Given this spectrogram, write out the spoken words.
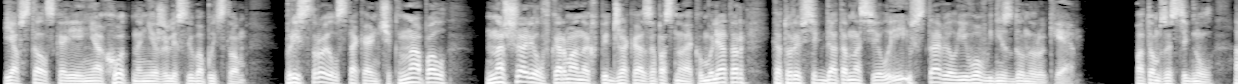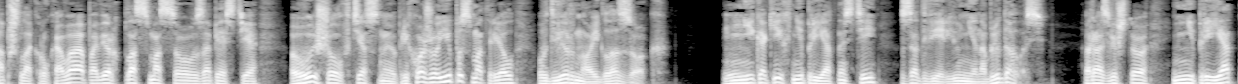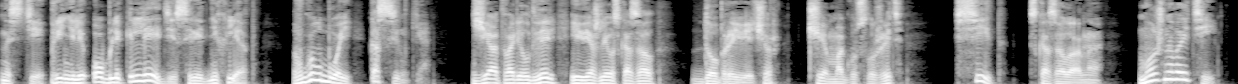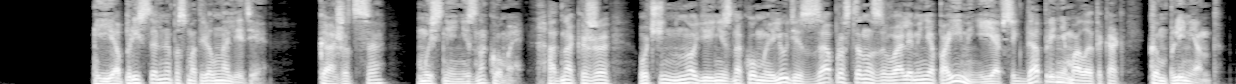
Я встал скорее неохотно, нежели с любопытством, пристроил стаканчик на пол, нашарил в карманах пиджака запасной аккумулятор, который всегда там носил, и вставил его в гнездо на руке. Потом застегнул обшлаг рукава поверх пластмассового запястья, вышел в тесную прихожую и посмотрел в дверной глазок. Никаких неприятностей за дверью не наблюдалось. Разве что неприятности приняли облик леди средних лет в голубой косынке. Я отворил дверь и вежливо сказал «Добрый вечер. Чем могу служить?» «Сид», — сказала она, — «можно войти?» Я пристально посмотрел на леди. Кажется, мы с ней не знакомы. Однако же очень многие незнакомые люди запросто называли меня по имени, и я всегда принимал это как комплимент.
